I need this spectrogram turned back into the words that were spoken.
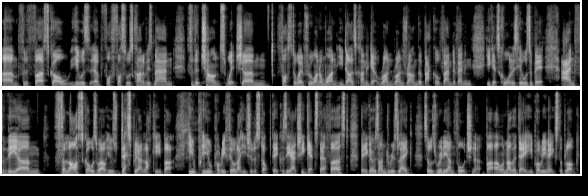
um, for the first goal, he was uh, Foster was kind of his man. For the chance which um, Foster went through one on one, he does kind of get run runs around the back of Van der Ven and he gets caught on his heels a bit. And for the um, for last goal as well, he was desperately unlucky, but he'll he'll probably feel like he should have stopped it because he actually gets there first, but it goes under his leg, so it was really unfortunate. But on another day, he probably makes the block,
